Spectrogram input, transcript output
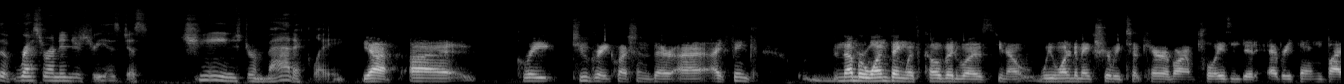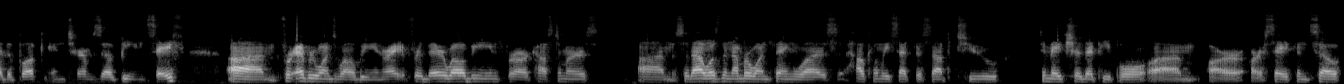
the restaurant industry has just changed dramatically. Yeah, uh, great, two great questions there. Uh, I think the number one thing with COVID was, you know, we wanted to make sure we took care of our employees and did everything by the book in terms of being safe um, for everyone's well-being, right? For their well-being, for our customers. Um, so that was the number one thing was how can we set this up to to make sure that people um, are are safe. And so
